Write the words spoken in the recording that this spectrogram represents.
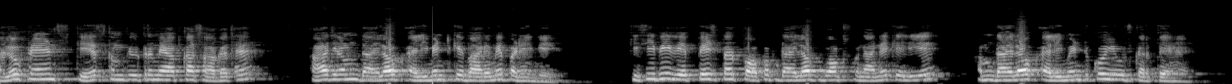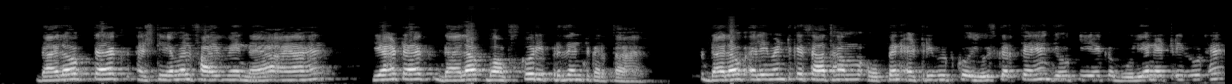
हेलो फ्रेंड्स, केएस कंप्यूटर में आपका स्वागत है। आज हम डायलॉग एलिमेंट के बारे में पढ़ेंगे। किसी भी वेब पेज पर पॉपअप डायलॉग बॉक्स बनाने के लिए हम डायलॉग एलिमेंट को यूज़ करते हैं। डायलॉग टैग HTML5 में नया आया है। यह टैग डायलॉग बॉक्स को रिप्रेजेंट करता है। डायलॉग एलिमेंट के साथ हम ओपन एट्रीब्यूट को यूज़ करते हैं, जो कि एक बुलियन एट्रीब्यूट है,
